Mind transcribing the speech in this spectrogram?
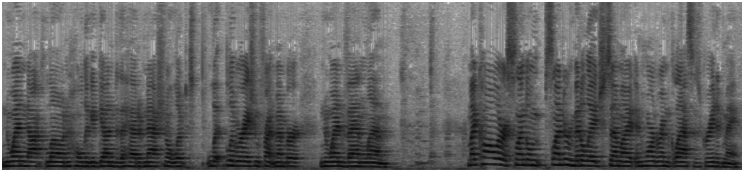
Nguyen Ngoc Loan holding a gun to the head of National Lib- Li- Liberation Front member Nguyen Van Lem. My caller, a slender, slender middle aged Semite in horn rimmed glasses, greeted me.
